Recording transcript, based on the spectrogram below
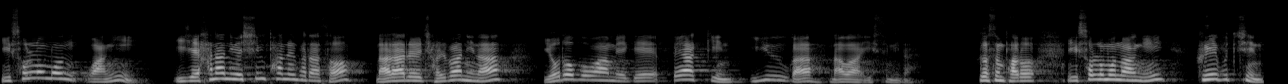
이 솔로몬 왕이 이제 하나님의 심판을 받아서 나라를 절반이나 여로보암에게 빼앗긴 이유가 나와 있습니다. 그것은 바로 이 솔로몬 왕이 그에 붙인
